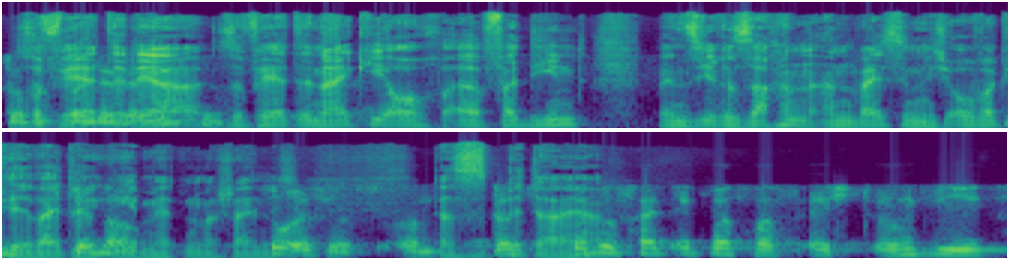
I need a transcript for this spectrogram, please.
So, So, viel hätte der so viel hätte Nike auch äh, verdient, wenn sie ihre Sachen an, weiß ich nicht, Overkill weitergegeben hätten wahrscheinlich. Genau. So ist es. Und Das ist das, bitter, das ja. ist halt etwas, was echt irgendwie,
